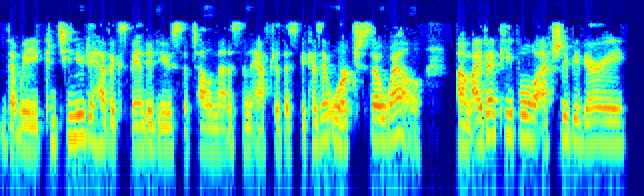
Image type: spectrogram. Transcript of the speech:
that we continue to have expanded use of telemedicine after this because it worked so well. I bet people will actually be very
